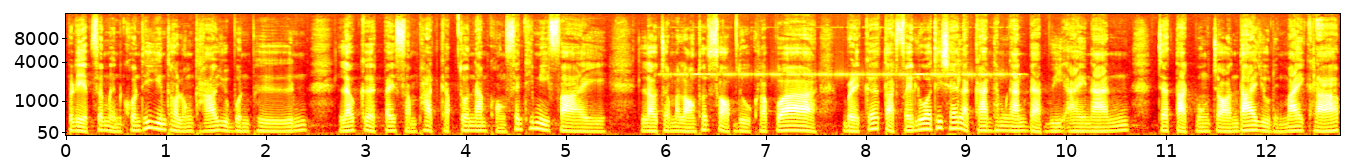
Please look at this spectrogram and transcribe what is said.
เปรียบเสมือนคนที่ยืนถอดรองเท้าอยู่บนพื้น แล้วเกิดไปสัมผัสกับตัวนำของเส้นที่มีไฟ เราจะมาลองทดสอบดูครับว่าเบรกเกอร์ตัดไฟรั่วที่ใช้หลักการทำงานแบบ VI นั้น จะตัดวงจรได้อยู่หรือไม่ครับ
